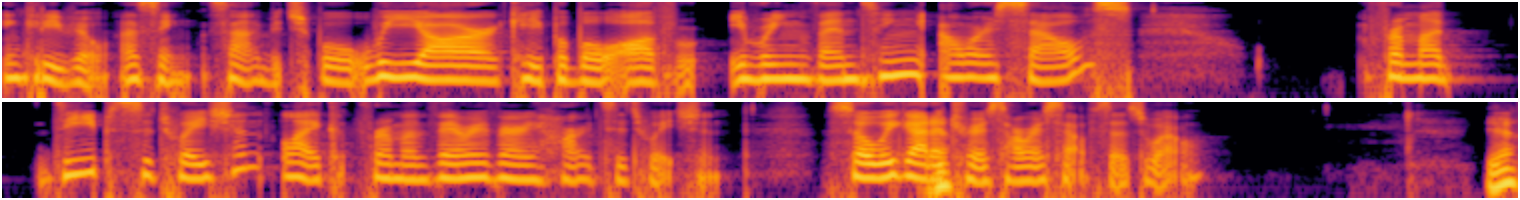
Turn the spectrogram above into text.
incrível, assim, sabe? Tipo, we are capable of reinventing ourselves from a deep situation, like from a very, very hard situation. So we gotta yeah. trust ourselves as well. Yeah,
